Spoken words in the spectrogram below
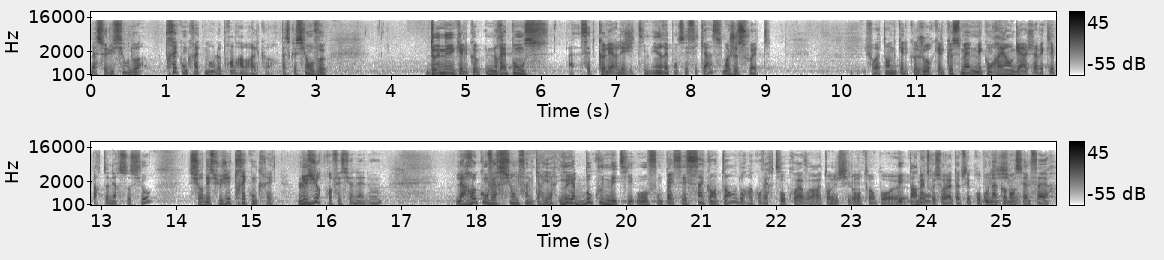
Bah, celui-ci, on doit très concrètement le prendre à bras le corps. Parce que si on veut donner une réponse à cette colère légitime et une réponse efficace, moi je souhaite, il faut attendre quelques jours, quelques semaines, mais qu'on réengage avec les partenaires sociaux sur des sujets très concrets. L'usure professionnelle. Mmh. La reconversion de fin de carrière. Il y a beaucoup de métiers où, au fond, passer 50 ans, on doit reconvertir. Pourquoi avoir attendu si longtemps pour euh, mettre sur la table ces propositions On a commencé à le faire.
